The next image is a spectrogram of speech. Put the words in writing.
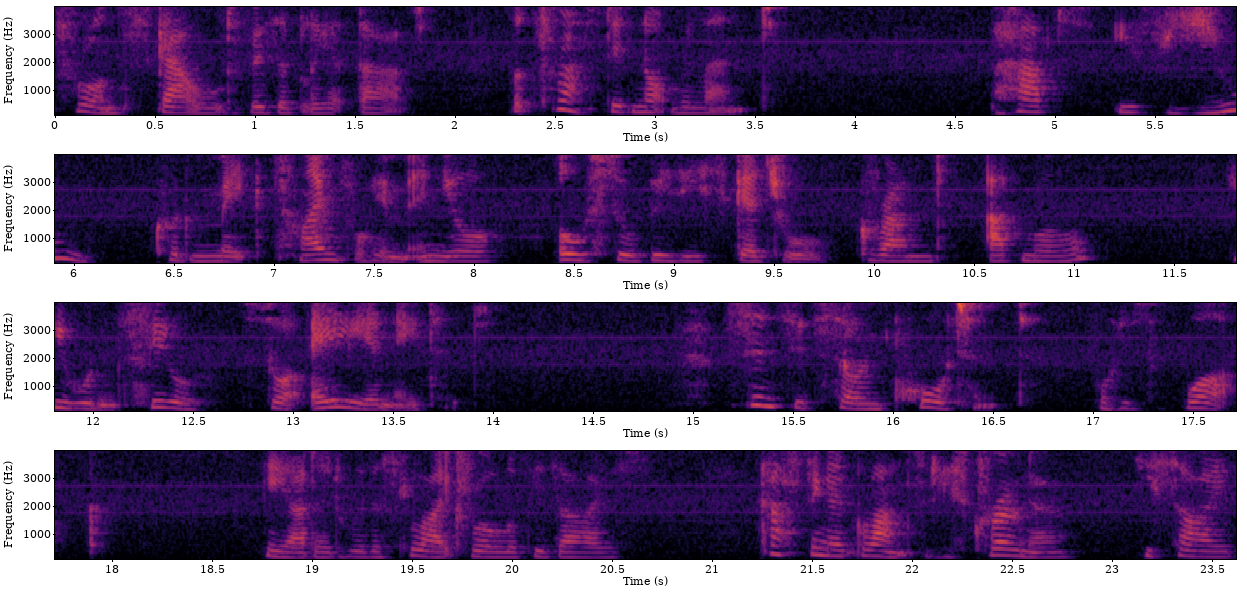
Thrawn scowled visibly at that, but Thrass did not relent. Perhaps if you could make time for him in your oh so busy schedule, Grand Admiral, he wouldn't feel so alienated. Since it's so important for his work, he added with a slight roll of his eyes. Casting a glance at his chrono, he sighed.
